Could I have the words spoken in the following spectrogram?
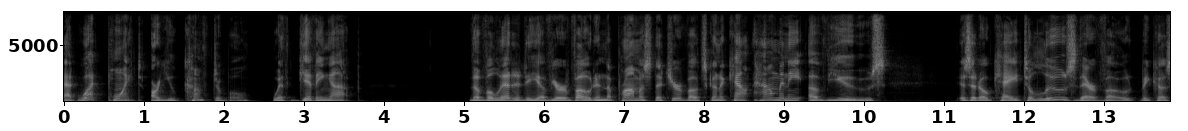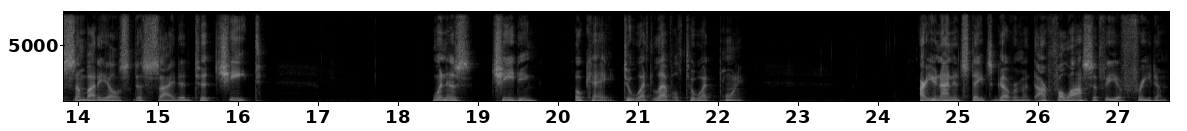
At what point are you comfortable with giving up the validity of your vote and the promise that your vote's going to count? How many of you's is it okay to lose their vote because somebody else decided to cheat? When is cheating okay? To what level? To what point? Our United States government, our philosophy of freedom,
